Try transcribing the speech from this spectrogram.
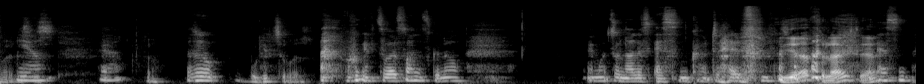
Weil das ja. Ist, ja. ja. Also, wo gibt es sowas? wo gibt es sowas sonst, genau? Emotionales Essen könnte helfen. Ja, vielleicht, ja. Essen.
